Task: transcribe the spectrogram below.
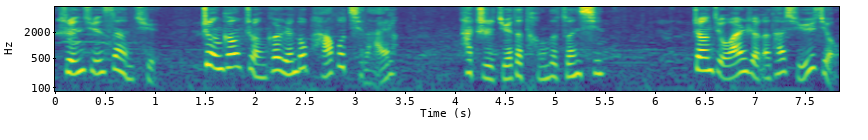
人群散去，郑刚整个人都爬不起来了，他只觉得疼得钻心。张九安忍了他许久，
